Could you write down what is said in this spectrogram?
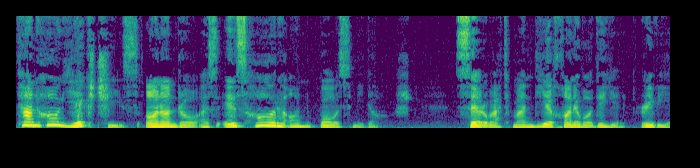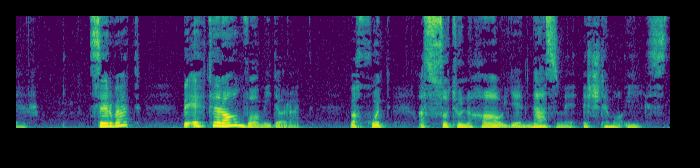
تنها یک چیز آنان را از اظهار آن باز می داشت ثروتمندی خانواده ریویر ثروت به احترام وامی دارد و خود از ستونهای نظم اجتماعی است.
